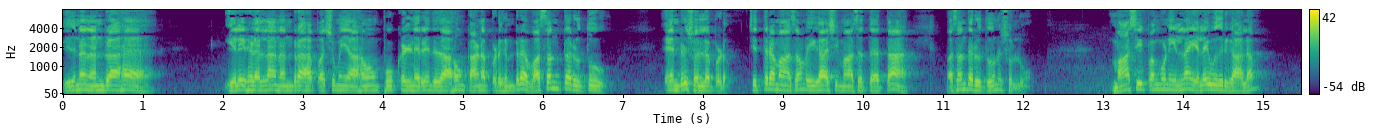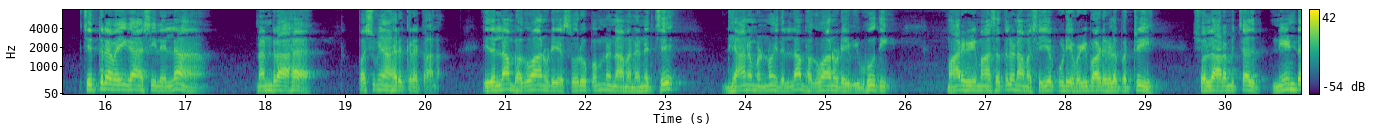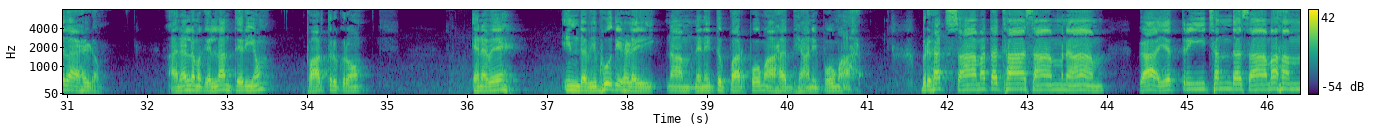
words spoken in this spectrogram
இதுனா நன்றாக இலைகளெல்லாம் நன்றாக பசுமையாகவும் பூக்கள் நிறைந்ததாகவும் காணப்படுகின்ற வசந்த ருத்து என்று சொல்லப்படும். சித்திர மாதம் வைகாசி மாதத்தை தான் வசந்த ருத்துன்னு சொல்லுவோம். மாசி பங்குனிலாம் இலை உதிர்காலம் சித்திர வைகாசிலெல்லாம் நன்றாக பசுமையாக இருக்கிற காலம். இதெல்லாம் பகவானுடைய ஸ்வரூபம்னு நாம் நினச்சி தியானம் பண்ணோம். இதெல்லாம் பகவானுடைய விபூதி. மார்கழி மாதத்தில் நாம் செய்யக்கூடிய வழிபாடுகளை பற்றி சொல்ல ஆரம்பித்தா அது நீண்டதாகிடும் அதனால் நமக்கு எல்லாம் தெரியும். பார்த்துருக்குறோம். எனவே இந்த விபூதிகளை நாம் நினைத்து பார்ப்போமாக தியானிப்போமாக. பிருஹத் சாம ததா சாம்னாம் காயத்ரி சந்த சாமஹம்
